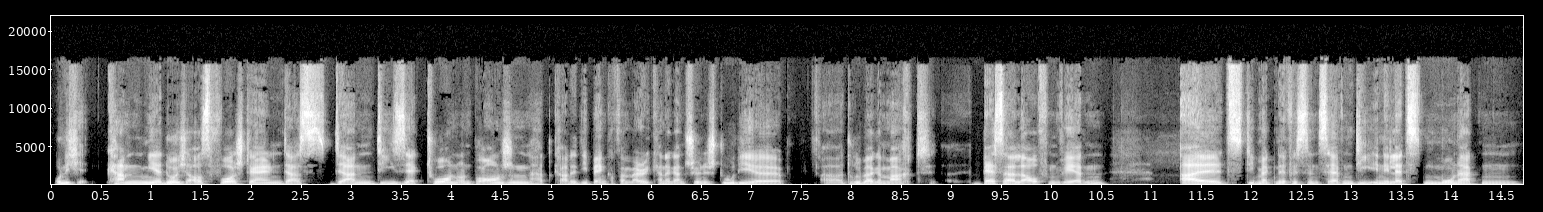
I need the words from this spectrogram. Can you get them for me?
Und ich kann mir durchaus vorstellen, dass dann die Sektoren und Branchen, hat gerade die Bank of America eine ganz schöne Studie äh, drüber gemacht, besser laufen werden als die Magnificent Seven, die in den letzten Monaten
